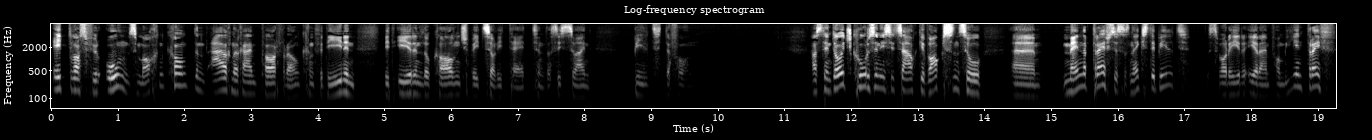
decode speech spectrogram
etwas für uns machen konnten und auch noch ein paar Franken verdienen mit ihren lokalen Spezialitäten. Das ist so ein Bild davon. Aus den Deutschkursen ist jetzt auch gewachsen so äh, Männertreffs, das ist das nächste Bild. Das war eher, eher ein Familientreff.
